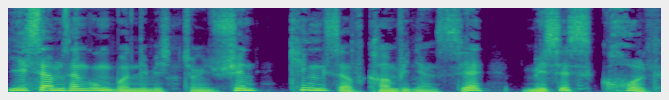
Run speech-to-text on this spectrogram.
1330번님이 신청해 주신 Kings of Convenience의 Mrs. Cold.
